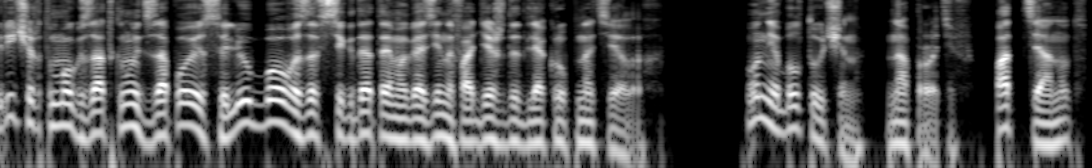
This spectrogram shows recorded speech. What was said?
Ричард мог заткнуть за пояс любого завсегдатая магазинов одежды для крупнотелых. Он не был тучен, напротив, подтянут,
